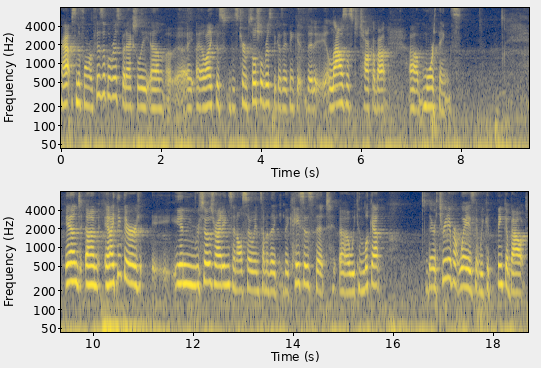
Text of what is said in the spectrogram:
Perhaps in the form of physical risk, but actually, um, I, I, like this, this term social risk because I think it, that it allows us to talk about uh, more things. And, um, and I think there, are, in Rousseau's writings and also in some of the, the cases that uh, we can look at, there are three different ways that we could think about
